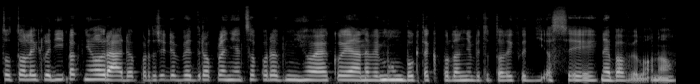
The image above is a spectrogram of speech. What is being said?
to tolik lidí pak mělo rádo, protože kdyby dropli něco podobného, jako já nevím, Humbug, tak podle mě by to tolik lidí asi nebavilo, no.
